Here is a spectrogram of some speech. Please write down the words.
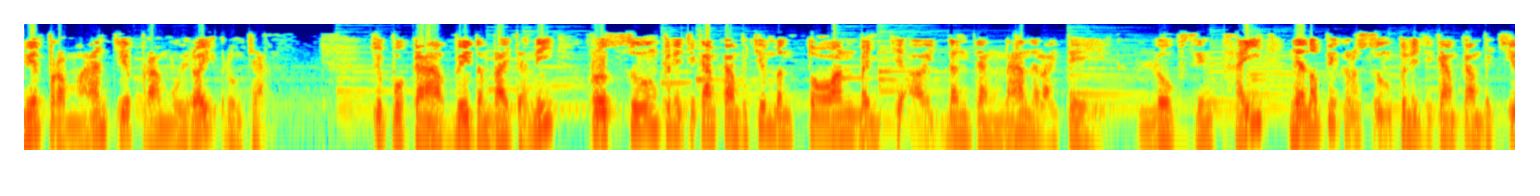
មានប្រមាណជា600រោងចក្រ ចំពោះការវិតម្លៃទាំងនេះក្រសួងពាណិជ្ជកម្មកម្ពុជាមិនទាន់បញ្ជាក់ឲ្យដឹងយ៉ាងណានៅឡើយទេលោកសៀងថៃអ្នកនាំពាក្យក្រសួងពាណិជ្ជកម្មកម្ពុជា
